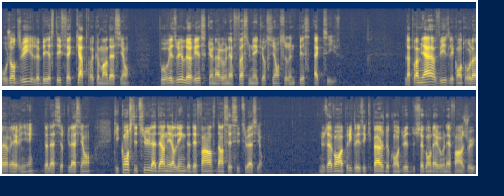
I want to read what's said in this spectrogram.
Aujourd'hui, le BST fait quatre recommandations pour réduire le risque qu'un aéronef fasse une incursion sur une piste active. La première vise les contrôleurs aériens de la circulation qui constituent la dernière ligne de défense dans ces situations. Nous avons appris que les équipages de conduite du second aéronef en jeu,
